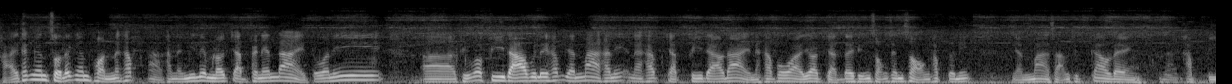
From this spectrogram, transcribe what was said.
ขายทั้งเงินสดและเงินผ่อนนะครับอ่าคันไหนมีเล่มเราจัดไฟแนนซ์ได้ ตัวนี้ถือว่าฟรีดาวไปเลยครับยันมาคันนี้นะครับจัดฟรีดาวได้นะครับเพราะว่ายอดจัดได้ถึง2 2 0 0 0ครับตัวนี้ยันมา39 แรงนะครับปี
